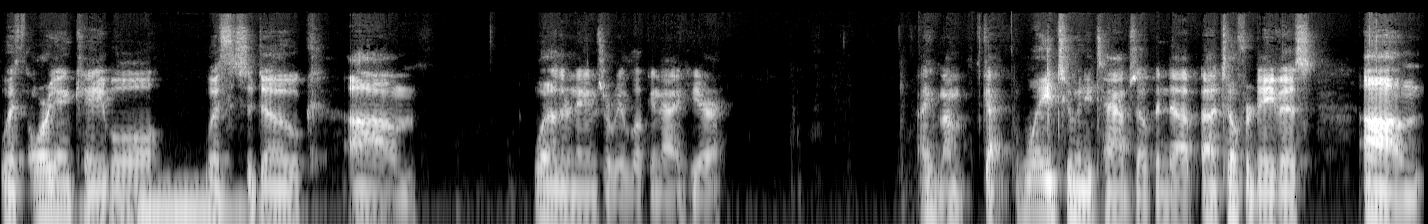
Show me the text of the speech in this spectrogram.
with Orion Cable, with Sadok. Um, what other names are we looking at here? I, am got way too many tabs opened up. Uh, Topher Davis. Um,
